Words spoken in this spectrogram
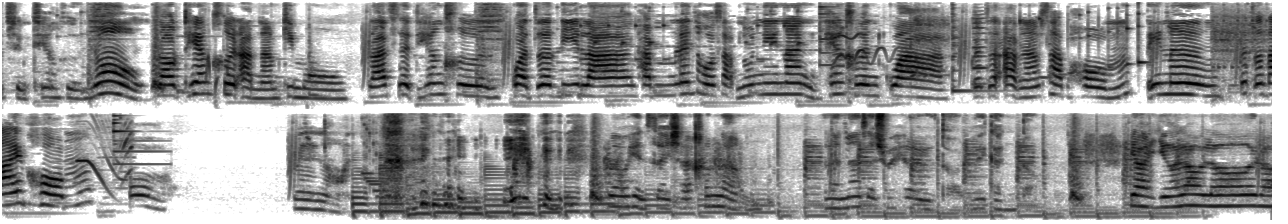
ฟ์ถึงเที่ยงคืน no เราเที่ยงคืนอาบน้ำกี่โมงไลฟ์เสร็จเที่ยงคืน กว่าจะดีลาทำเล่นโทรศัพท์นู่นนี่นั่น เที่ยงคืนกว่า ก็จะอาบน้ำสระผมตีหนึ่งก็จะได้ผม โอ้ไม่ได้นอน เราเห็นใส่ชาร์จข้างหลังอันนั้นน่าจะช่วยให้เราอยู่ต่อด้วยกันต่อ อย่าเยอะเราเลย เรา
